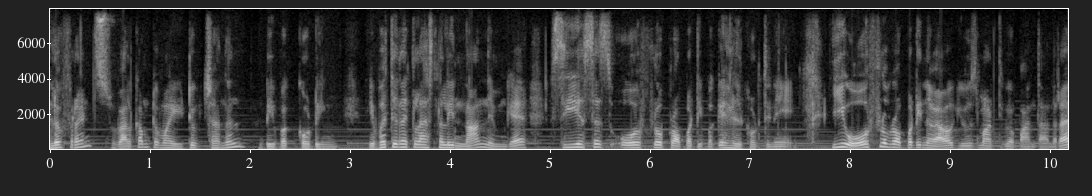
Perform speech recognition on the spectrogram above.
Hello friends welcome to my YouTube channel debug coding ಇವತ್ತಿನ ಕ್ಲಾಸ್ನಲ್ಲಿ ನಾನು ನಿಮಗೆ C S S overflow property ಬಗ್ಗೆ ಹೇಳ್ಕೊಡ್ತೀನಿ. ಈ ಓವರ್ಫ್ಲೋ ಪ್ರಾಪರ್ಟಿ ನಾವು ಯಾವಾಗ ಯೂಸ್ ಮಾಡ್ತೀವಪ್ಪ ಅಂತ ಅಂದರೆ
